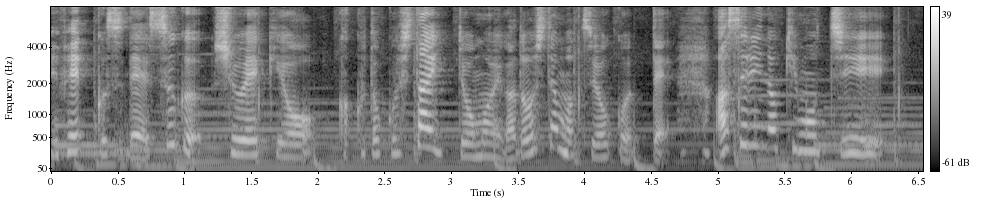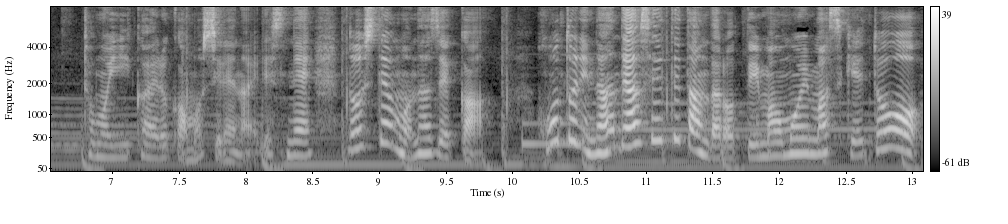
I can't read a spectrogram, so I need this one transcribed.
FX ですぐ収益を獲得したいって思いがどうしても強くって焦りの気持ちとも言い換えるかもしれないですねどうしてもなぜか本当になんで焦ってたんだろうって今思いますけど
